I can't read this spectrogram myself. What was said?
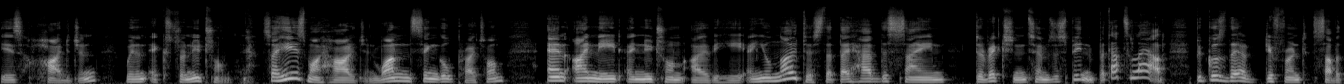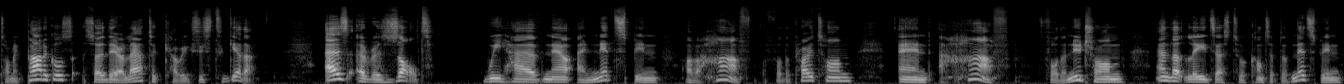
is hydrogen with an extra neutron. So here's my hydrogen, one single proton, and I need a neutron over here. And you'll notice that they have the same direction in terms of spin, but that's allowed because they're different subatomic particles, so they're allowed to coexist together. As a result, we have now a net spin of a half for the proton and a half for the neutron, and that leads us to a concept of net spin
